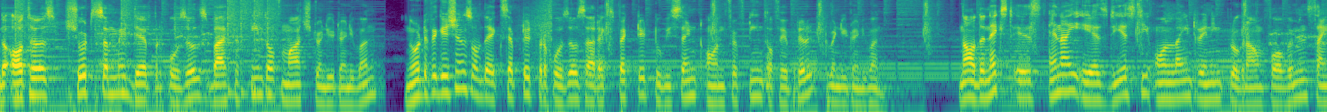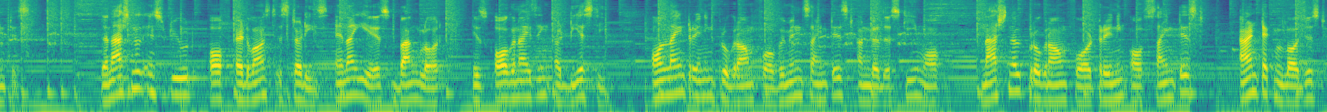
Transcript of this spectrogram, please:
The authors should submit their proposals by 15th of March 2021. Notifications of the accepted proposals are expected to be sent on 15th of April 2021. Now the next is NIAS DST online training program for women scientists. The National Institute of Advanced Studies NIAS Bangalore is organizing a DST online training program for women scientists under the scheme of National Program for Training of Scientists and Technologists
